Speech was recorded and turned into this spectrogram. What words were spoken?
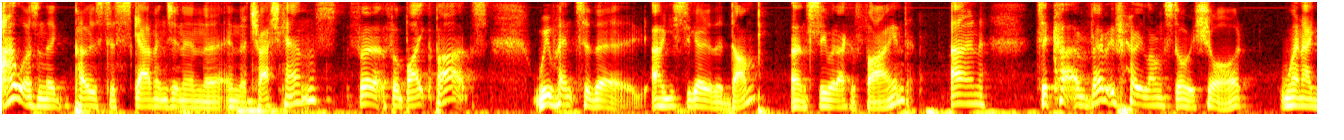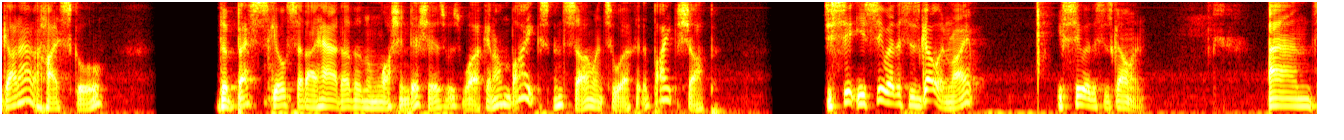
I wasn't opposed to scavenging in the in the trash cans for, for bike parts. We went to the I used to go to the dump and see what I could find. And to cut a very, very long story short, when I got out of high school, the best skill set I had other than washing dishes was working on bikes. And so I went to work at the bike shop. You see you see where this is going, right? You see where this is going. And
